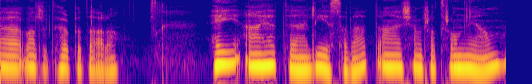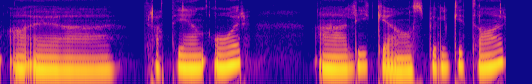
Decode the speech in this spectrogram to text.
Uh, vent litt, hør på dette her, da. Hei, jeg heter Elisabeth. Jeg kommer fra Trondheim. Jeg er 31 år. Jeg liker å spille gitar.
